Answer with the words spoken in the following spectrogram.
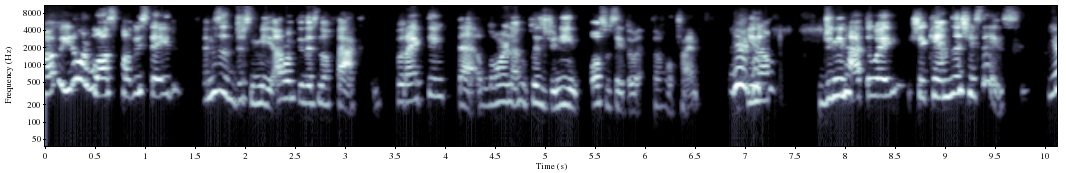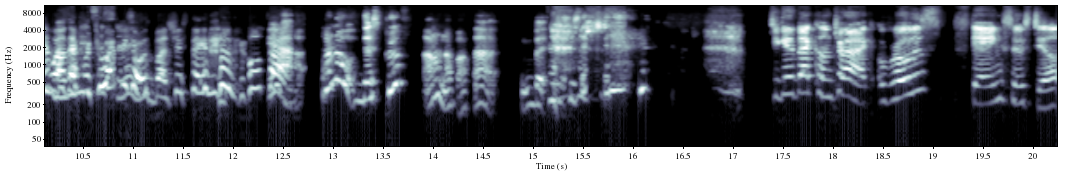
probably you know what who else probably stayed? And this is just me. I don't think there's no fact, but I think that Lorna, who plays Janine, also stayed the, the whole time. You know, Janine Hathaway, she came and she stays. Yeah, well, there for two to stay. episodes, but she stayed there the whole time. Yeah, I don't know. There's proof. I don't know about that, but she to get back on track, Rose staying so still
